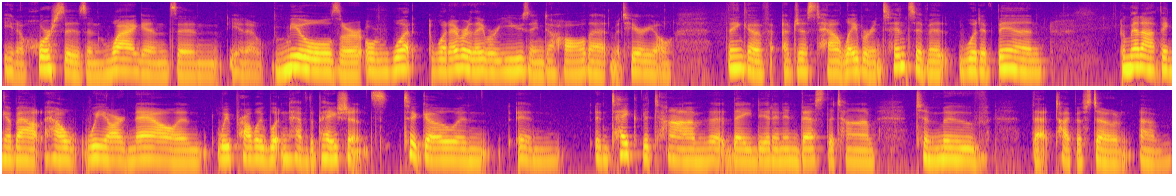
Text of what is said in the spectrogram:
you know horses and wagons and you know mules or, or what whatever they were using to haul that material think of, of just how labor intensive it would have been and then I think about how we are now and we probably wouldn't have the patience to go and and and take the time that they did and invest the time to move that type of stone. Um,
